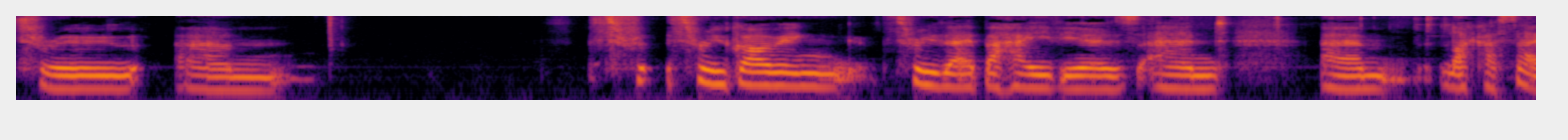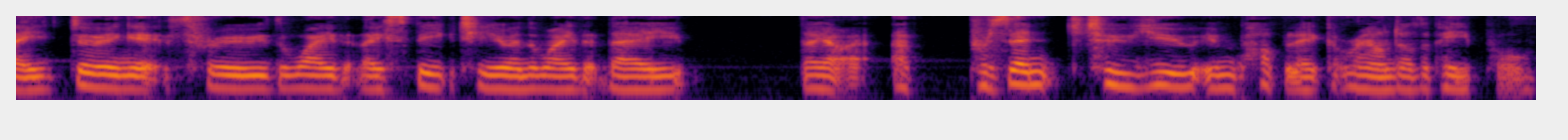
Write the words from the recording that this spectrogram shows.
through um, th- through going through their behaviors and um, like I say, doing it through the way that they speak to you and the way that they they are, are present to you in public around other people.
